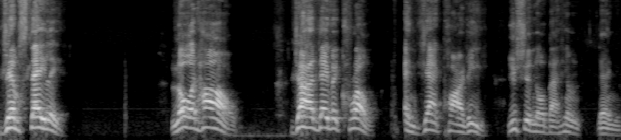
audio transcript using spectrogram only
Jim Staley, Lloyd Hall, John David Crow, and Jack Pardee. You should know about him, Daniel.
